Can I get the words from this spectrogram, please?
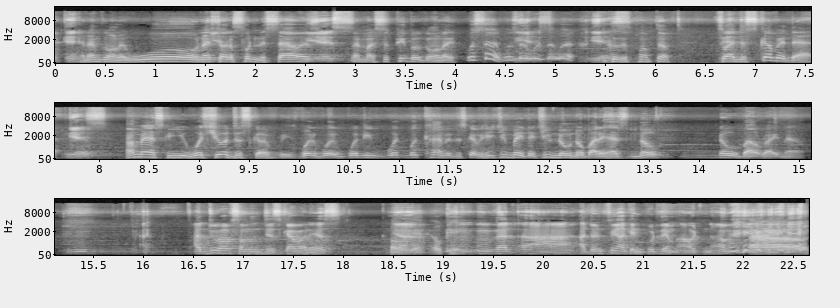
Okay. And I'm going like, whoa! And I started putting the salads. Yes. And my so people are going like, what's that? What's that? What's Yes. that? What? Yes. Because it plumped up. So I discovered that. yes I'm asking you, what's your discoveries? What what what do you, what what kind of discoveries did you make that you know nobody has know know about right now? i do have some discoveries Oh, yeah yeah, okay. Mm, that uh, i don't think i can put them out now Oh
